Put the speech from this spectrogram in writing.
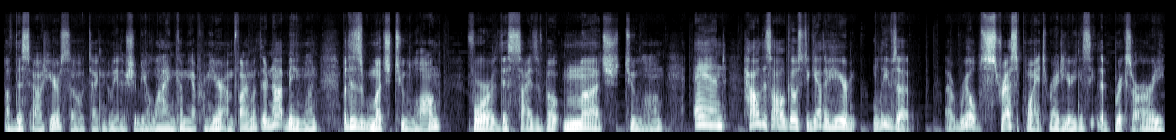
of this out here. So technically there should be a line coming up from here. I'm fine with there not being one, but this is much too long for this size of boat, much too long. And how this all goes together here leaves a, a real stress point right here. You can see the bricks are already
